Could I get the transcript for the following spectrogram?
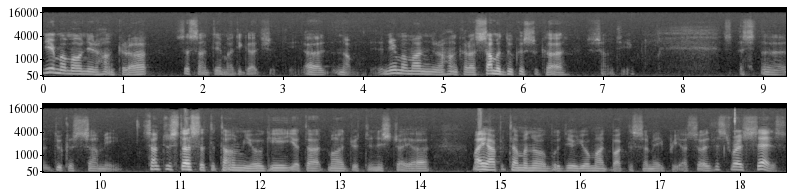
nirmamo nirhankara sasante madigachati. Uh, no, nirmamo nirhankara samadukha sukha shanti. Uh, sami. Santusta satatam yogi yatatma drita nishchaya mayapratamano buddhir yomad bhakta same. So this verse says,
